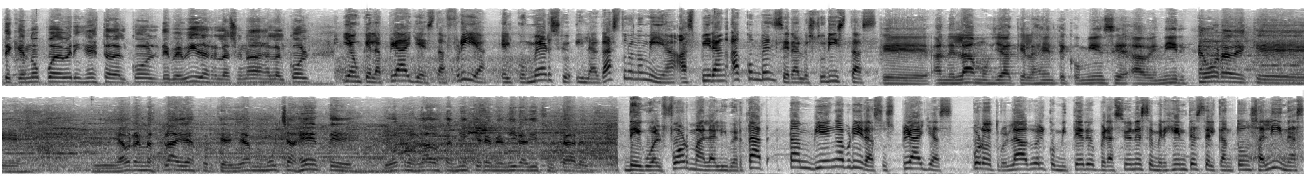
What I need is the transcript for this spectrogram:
de que no puede haber ingesta de alcohol, de bebidas relacionadas al alcohol. Y aunque la playa está fría, el comercio y la gastronomía aspiran a convencer a los turistas. Que anhelamos ya que la gente comience a venir. Es hora de que eh, abran las playas porque ya mucha gente de otros lados también quiere venir a disfrutar. De igual forma, La Libertad también abrirá sus playas. Por otro lado, el Comité de Operaciones Emergentes del Cantón Salinas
